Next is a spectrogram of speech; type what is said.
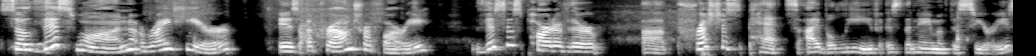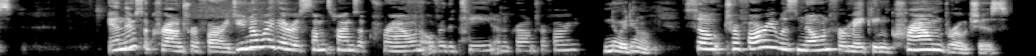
So this one right here is a Crown Trifari. This is part of their uh, Precious Pets, I believe, is the name of the series. And there's a Crown Trifari. Do you know why there is sometimes a crown over the T in a Crown Trifari? No, I don't. So Trifari was known for making crown brooches.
